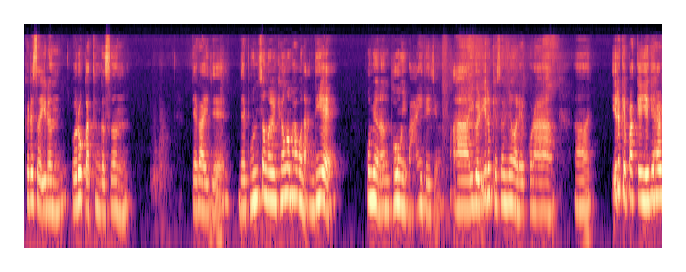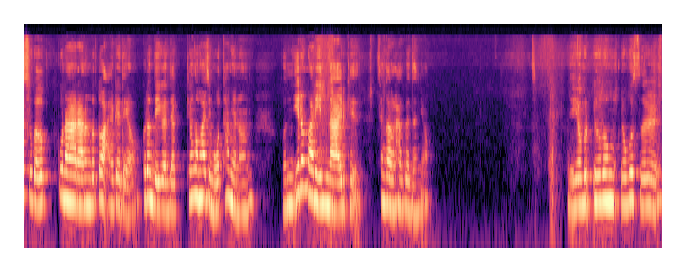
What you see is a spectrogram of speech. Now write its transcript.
그래서 이런 어록 같은 것은 내가 이제 내 본성을 경험하고 난 뒤에 보면은 도움이 많이 되죠. 아, 이걸 이렇게 설명을 했구나. 아, 이렇게밖에 얘기할 수가 없구나라는 것도 알게 돼요. 그런데 이거 이제 경험하지 못하면은 뭔 이런 말이 있나 이렇게 생각을 하거든요. 이제 요, 요런, 요것을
